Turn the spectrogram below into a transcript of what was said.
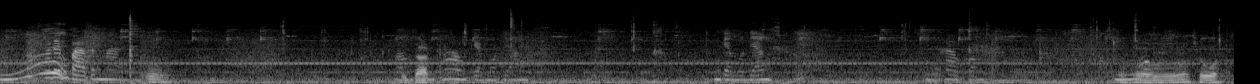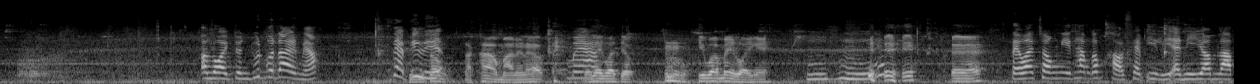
อืมไม่ได้ป่าตั้งนานอืมเอาสุดยอดกินข้าวแกะหมดยังแกะหมดยังกินข้าวพร้อมกันอื้อหือชูอร่อยจนยุดว่าได้ไหมแซ่บถึอีงหลี ต้องตักข้าวมาเลยนะครับแม่ ตอนแรกว่าจะ คิดว่าไม่อร่อยไงอื้อหือใช่ไหมแต่ว่าช่องนี้ทำกับเขาวแซ่บอีหลีอันนี้ยอมรับ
